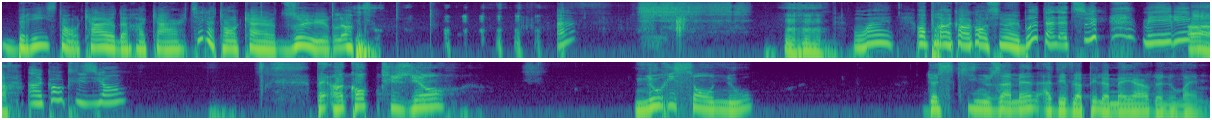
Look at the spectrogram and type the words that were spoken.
brise ton cœur de rocker. Tu sais, là, ton cœur dur, là. Hein? Mm-hmm. Ouais. On pourrait encore continuer un bout hein, là-dessus. Mais Eric, ah. en conclusion? Ben, en conclusion, nourrissons-nous de ce qui nous amène à développer le meilleur de nous-mêmes.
